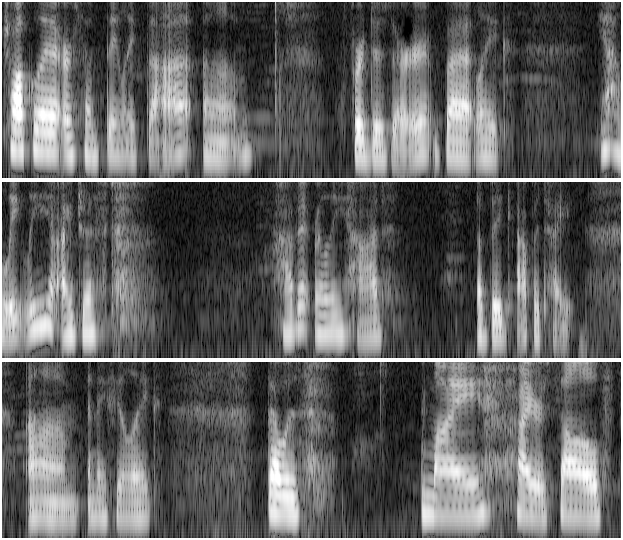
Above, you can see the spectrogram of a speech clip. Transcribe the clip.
chocolate or something like that um, for dessert. But like, yeah, lately I just haven't really had a big appetite. Um, and I feel like that was my higher self,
